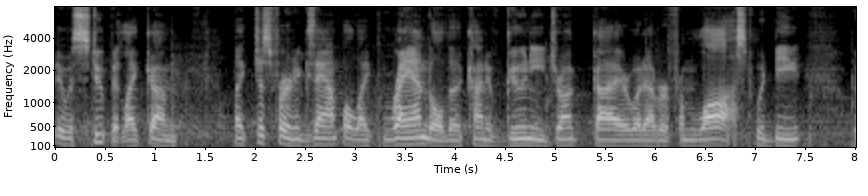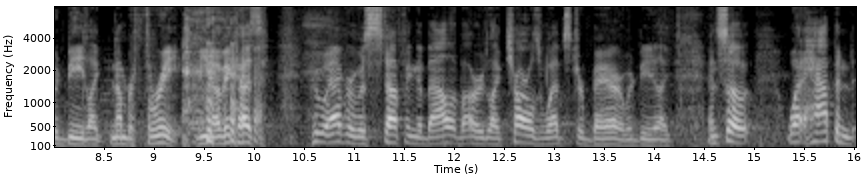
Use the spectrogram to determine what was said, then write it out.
it was stupid. Like um, like just for an example, like Randall, the kind of goony drunk guy or whatever from Lost, would be would be like number three, you know, because whoever was stuffing the ballot, or like Charles Webster Bear would be like, and so what happened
